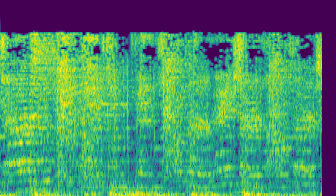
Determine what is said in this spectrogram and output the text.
劲儿，我今天找事儿没事儿，找事儿吃。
